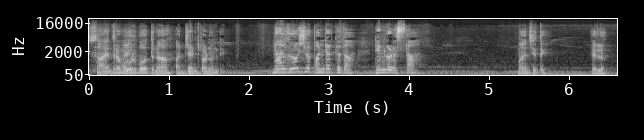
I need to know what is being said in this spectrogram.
సాయంత్రం ఊరిపోతున్నా అర్జెంట్ పని ఉంది నాలుగు రోజుల పండగ కదా నేను కూడా వస్తా. మంచిది. వెళ్ళు.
